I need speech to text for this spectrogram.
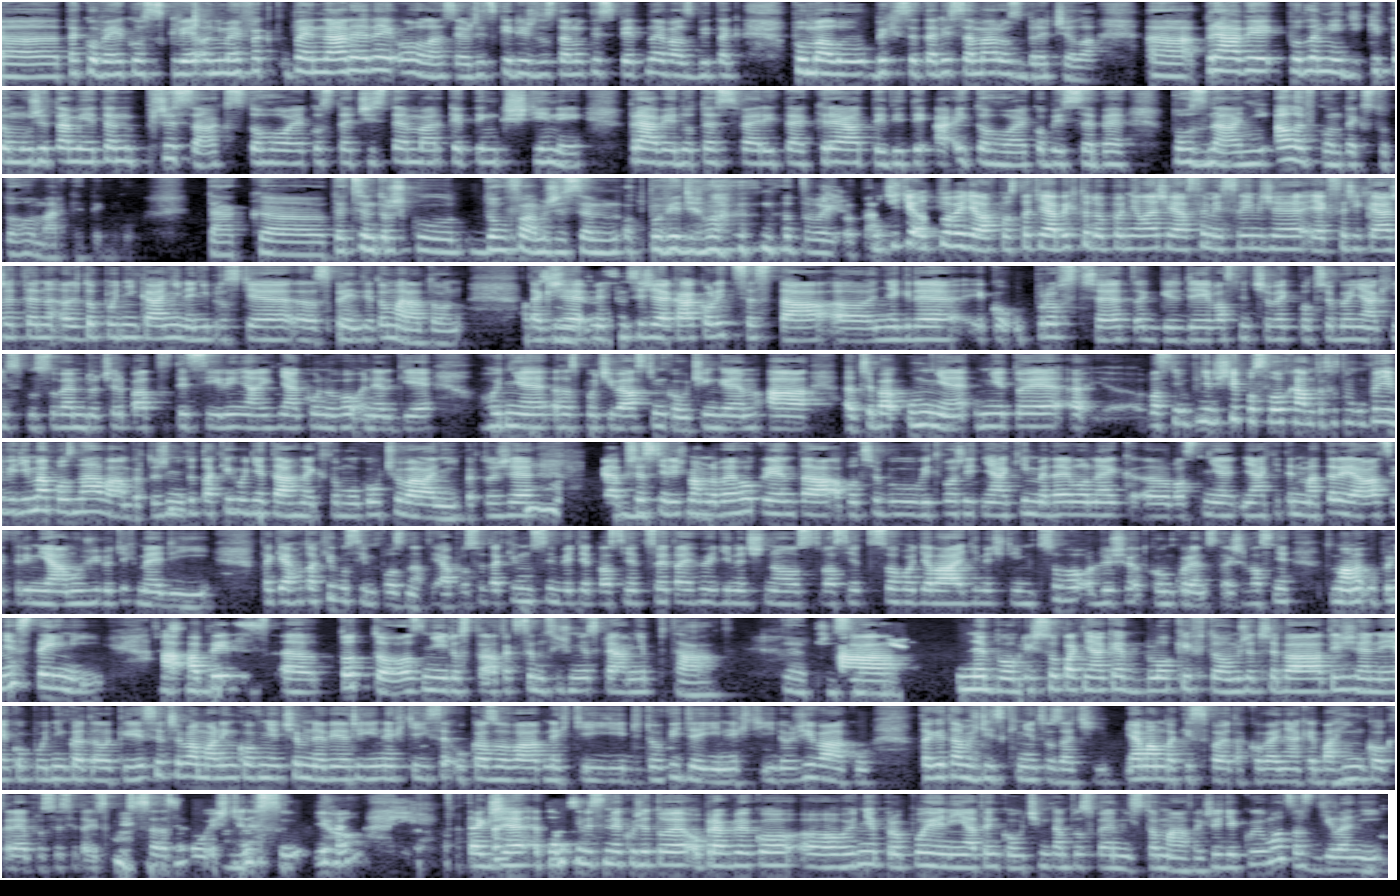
takové jako skvělé, oni mají fakt úplně nádherný ohlas. Já vždycky, když dostanu ty zpětné vazby, tak pomalu bych se tady sama rozbrečela. A právě podle mě díky tomu, že tam je ten přesah z toho, jako z té čisté marketingštiny, právě do té sféry té kreativity a i toho jakoby sebe poznání, ale v kontextu toho marketingu tak uh, teď jsem trošku, doufám, že jsem odpověděla na tvoji otázku. Určitě odpověděla. V podstatě já bych to doplnila, že já si myslím, že jak se říká, že, ten, že to podnikání není prostě eh, sprint, je to maraton. Absolutně. Takže myslím si, že jakákoliv cesta uh, někde jako uprostřed, kdy vlastně člověk potřebuje nějakým způsobem dočerpat ty síly, nějak, nějakou novou energie, hodně spočívá s tím coachingem a třeba u mě, u mě to je vlastně úplně, když tě poslouchám, tak se tomu úplně vidím a poznávám, protože mě to taky hodně táhne k tomu koučování, protože mhm. přesně, když mám nového klienta a potřebuju vytvořit nějaký medailonek, eh, vlastně nějaký ten materiál, se kterým já můžu do těch médií, tak já ho taky musím poznat. Já prostě taky musím vědět vlastně, co je ta jeho jedinečnost, vlastně co ho dělá jedinečným, co ho odlišuje od konkurence. Takže vlastně to máme úplně stejný. A aby eh, toto z něj dostala, tak se musíš mě správně ptát. Je, a nebo když jsou pak nějaké bloky v tom, že třeba ty ženy jako podnikatelky si třeba malinko v něčem nevěří, nechtějí se ukazovat, nechtějí jít do videí, nechtějí do živáku, tak je tam vždycky něco zatím. Já mám taky svoje takové nějaké bahínko, které prostě si tady se sebou ještě nesu. Jo? Takže tam si myslím, jako, že to je opravdu jako uh, hodně propojený a ten coaching tam to své místo má. Takže děkuji moc za sdílení.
